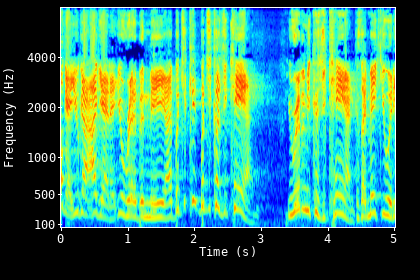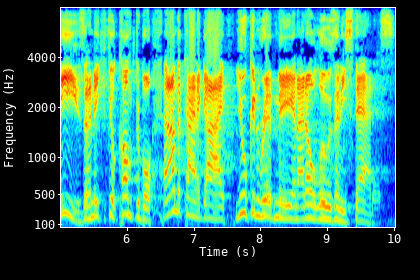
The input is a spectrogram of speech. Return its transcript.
okay. You got, I get it. You're ribbing me, I, but you, can, but you because you can. You're ribbing me because you can, because I make you at ease and I make you feel comfortable. And I'm the kind of guy you can rib me and I don't lose any status.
